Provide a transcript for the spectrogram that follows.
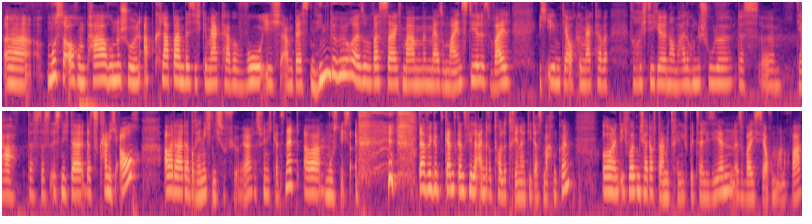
äh, musste auch ein paar Hundeschulen abklappern, bis ich gemerkt habe, wo ich am besten hingehöre. Also was, sage ich mal, mehr so mein Stil ist, weil ich eben ja auch gemerkt habe, so richtige normale Hundeschule, das äh, ja, das, das ist nicht da, das kann ich auch, aber da, da brenne ich nicht so für. Ja? Das finde ich ganz nett, aber muss nicht sein. Dafür gibt es ganz, ganz viele andere tolle Trainer, die das machen können. Und ich wollte mich halt auf Dummy-Training spezialisieren, also weil ich es ja auch immer noch war.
